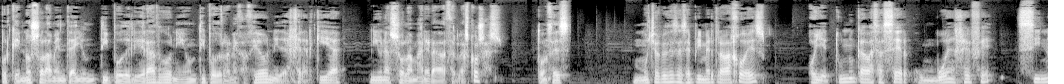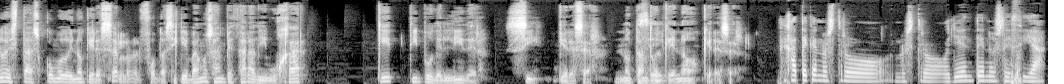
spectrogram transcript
Porque no solamente hay un tipo de liderazgo, ni un tipo de organización, ni de jerarquía, ni una sola manera de hacer las cosas. Entonces, muchas veces ese primer trabajo es, oye, tú nunca vas a ser un buen jefe si no estás cómodo y no quieres serlo en el fondo. Así que vamos a empezar a dibujar qué tipo de líder sí quiere ser, no tanto el que no quiere ser. Fíjate que nuestro, nuestro oyente nos decía,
